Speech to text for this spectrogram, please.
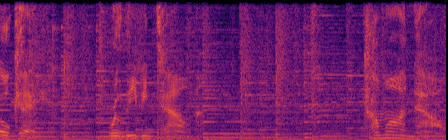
Okay, we're leaving town. Come on now.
